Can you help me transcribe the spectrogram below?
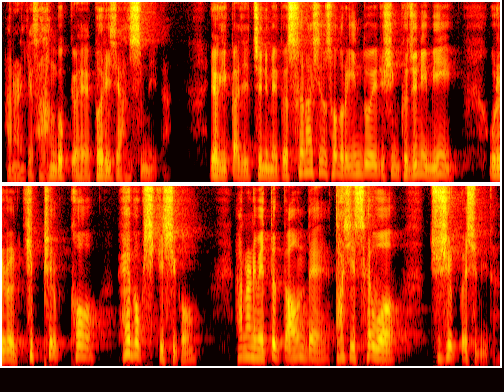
하나님께서 한국교회 버리지 않습니다. 여기까지 주님의 그 선하신 손으로 인도해 주신 그 주님이 우리를 기필코 회복시키시고 하나님의 뜻 가운데 다시 세워 주실 것입니다.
